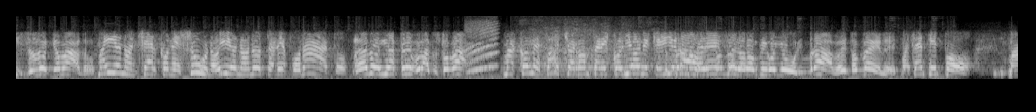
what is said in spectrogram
visto, non ti ho chiamato! Ma io non cerco nessuno, io non ho telefonato. Ma allora chi ha telefonato sto cazzo? Ma come faccio a rompere i coglioni che io Bravo, non hai detto bene, telefono? rompi i coglioni, bravo, hai detto bene! Ma senti un po', ma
